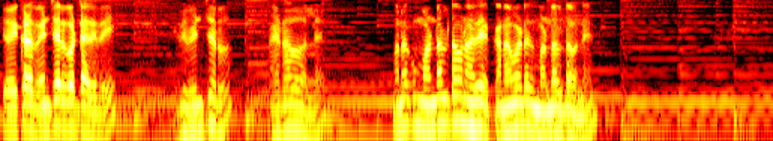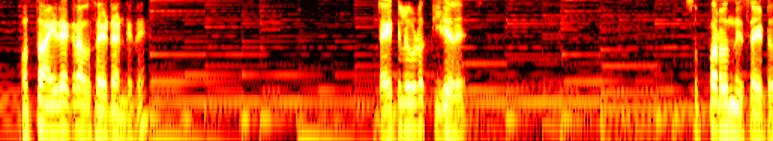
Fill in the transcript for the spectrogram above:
ఇగో ఇక్కడ వెంచర్ కొట్టారు ఇది. ఇది వెంచరు హైదరాబాద్లే. మనకు మండల్ టౌన్ అదే కనబడేది మండల్ టౌనే మొత్తం ఐదు ఎకరాల సైట్ అండి ఇది. టైటిల్ కూడా క్లియరే సూపర్ ఉంది సైటు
